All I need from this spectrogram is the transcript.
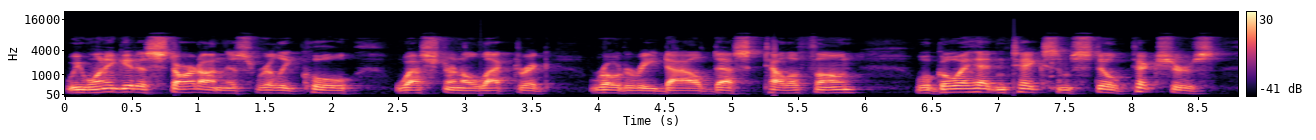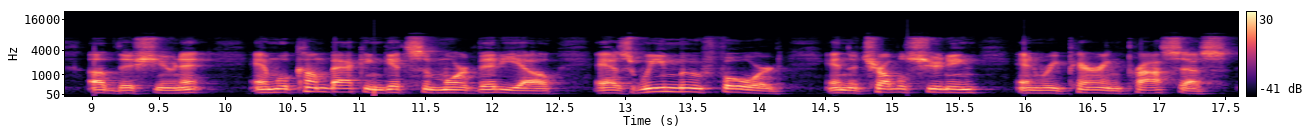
We want to get a start on this really cool Western Electric rotary dial desk telephone. We'll go ahead and take some still pictures of this unit and we'll come back and get some more video as we move forward in the troubleshooting and repairing process.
